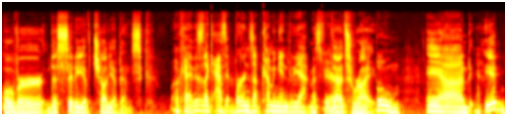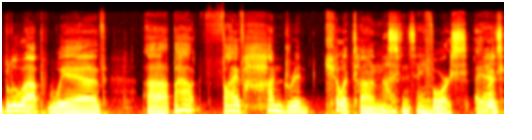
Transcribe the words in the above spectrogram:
over the city of Chelyabinsk. Okay. This is like as it burns up, coming into the atmosphere. That's right. boom. and it blew up with uh, about 500 kilotons Oh, force. It Yeah. was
